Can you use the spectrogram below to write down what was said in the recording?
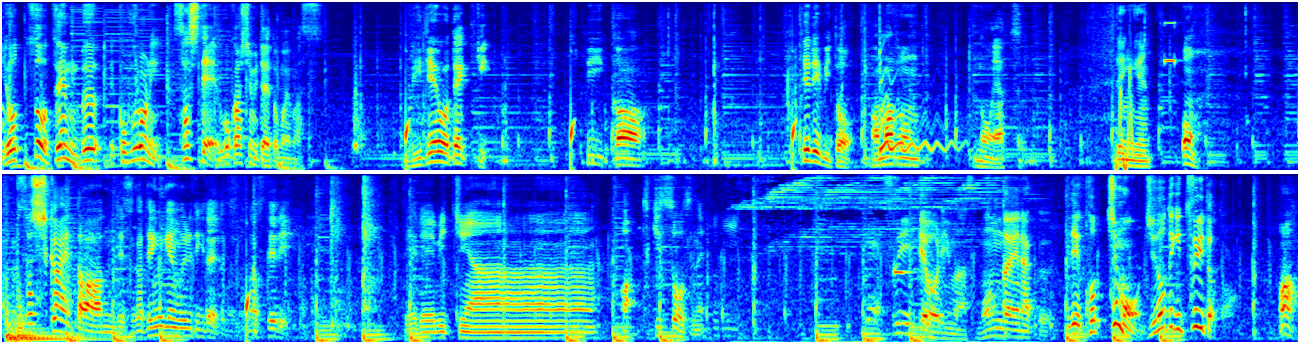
4つを全部エコフローに挿して動かしてみたいと思います。ビデオデッキ。スピーカー。テレビと Amazon のやつ。電源オン。差し替えたんですが電源を入れていきたいと思います。まずテレビ。テレビちゃんあつきそうですね。ついております。問題なく。でこっちも自動的についたと。あ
